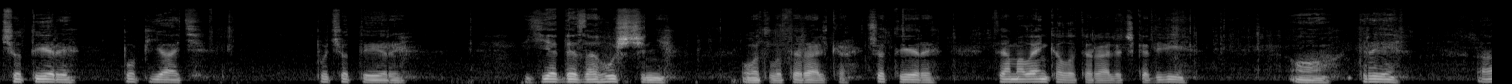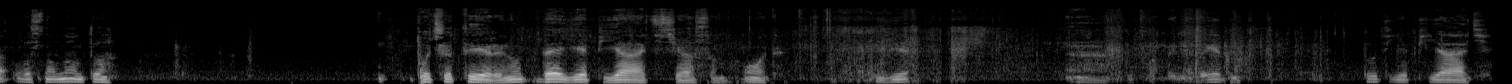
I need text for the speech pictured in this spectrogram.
4, по 5, по 4. Є де загущені. От латералька. 4. Це маленька латералечка, 2. О, 3. А в основному то по 4. Ну, де є 5 часом. От. Є. Тут вам не видно. Тут є 5.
